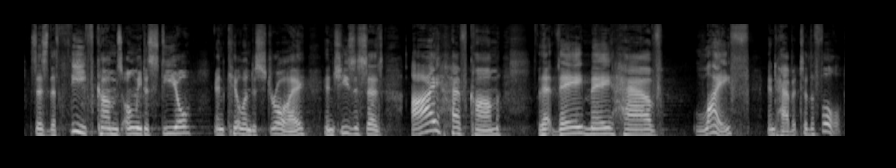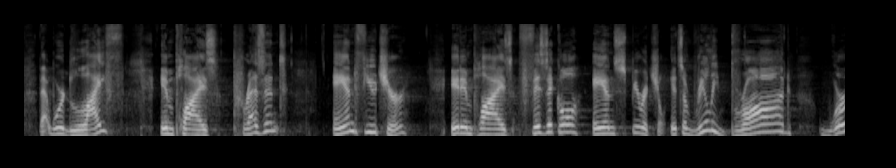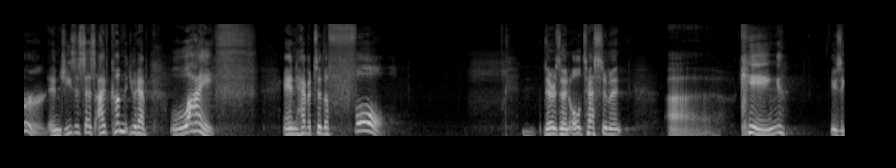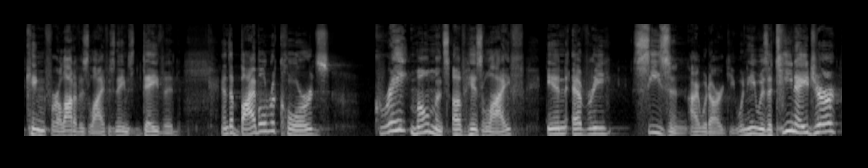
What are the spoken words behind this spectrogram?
says, The thief comes only to steal and kill and destroy. And Jesus says, I have come that they may have life and have it to the full. That word life implies present and future it implies physical and spiritual. It's a really broad word. And Jesus says, I've come that you would have life and have it to the full. There's an Old Testament uh, king. He was a king for a lot of his life. His name's David. And the Bible records great moments of his life in every season, I would argue. When he was a teenager,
